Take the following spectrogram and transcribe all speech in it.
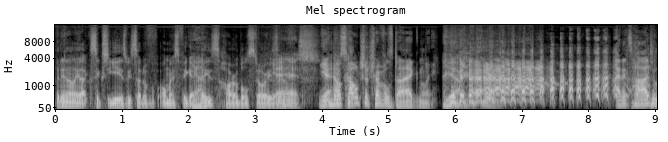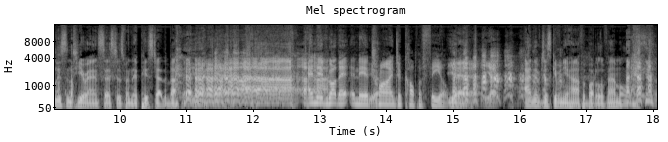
that in only like 60 years we sort of almost forget Yeah. these horrible stories. of- yes. Yeah, our culture travels diagonally. Yeah. and it's hard to listen to your ancestors when they're pissed at the back of the and they've got that, and they're trying to cop a feel. Yeah, yeah. And they've just given you half a bottle of Amyl.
